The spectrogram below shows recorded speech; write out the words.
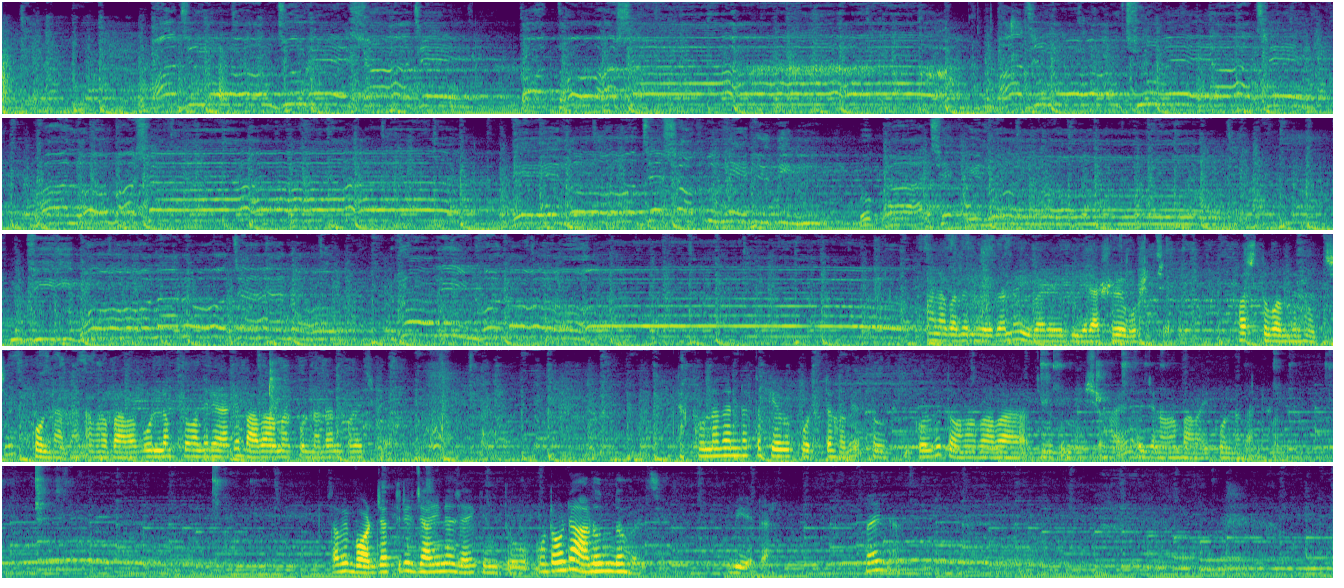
ও কাছে এলো। মালা বদল হয়ে গেল, এবারে বিয়ের আসরে বসছে। হস্তবন্ধন হচ্ছে, কন্যাদান। আমার বাবা বললাম, তোমাদের এর আগে বাবা আমার কন্যাদান করেছিল। কন্যাদানটা তো কেউ করতে হবে, তো কি করবে? তো আমার বাবা যেহেতু মেশো হয়, ওই জন্য আমার বাবাই কন্যাদান করবে তবে বরযাত্রী যাই না যাই, কিন্তু মোটামুটি আনন্দ হয়েছে বিয়েটা, তাই না?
